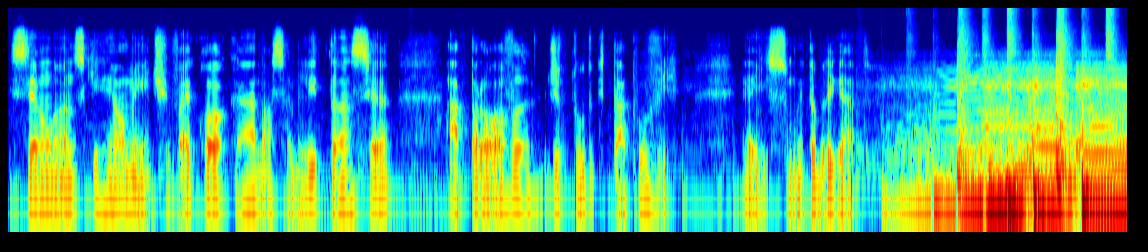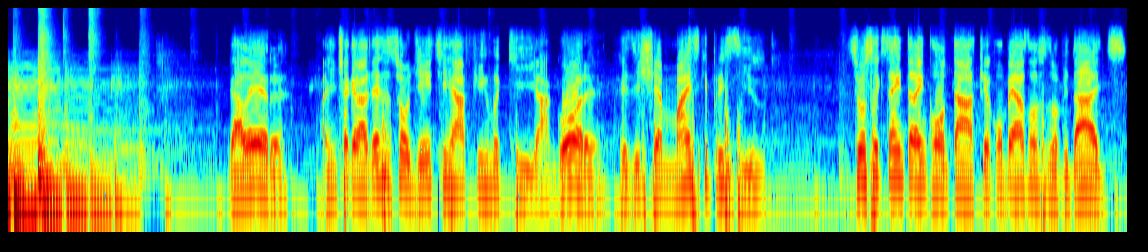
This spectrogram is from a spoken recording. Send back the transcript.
serão anos que realmente vai colocar a nossa militância à prova de tudo que está por vir. É isso, muito obrigado. Galera, a gente agradece a sua audiência e reafirma que agora resistir é mais que preciso. Se você quiser entrar em contato e acompanhar as nossas novidades,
